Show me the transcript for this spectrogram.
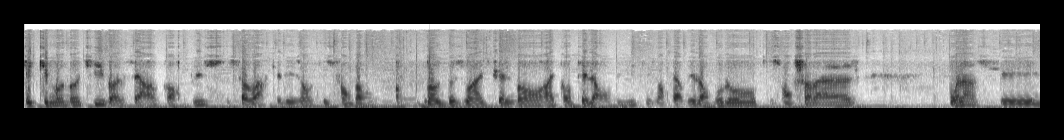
qui, qui me motive à le faire encore plus, savoir qu'il y a des gens qui sont dans, dans le besoin actuellement, raconter leur vie, qu'ils ont perdu leur boulot, qu'ils sont au chômage. Voilà, c'est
